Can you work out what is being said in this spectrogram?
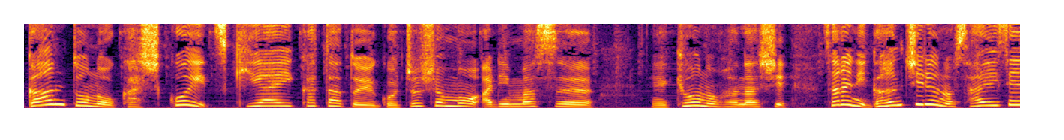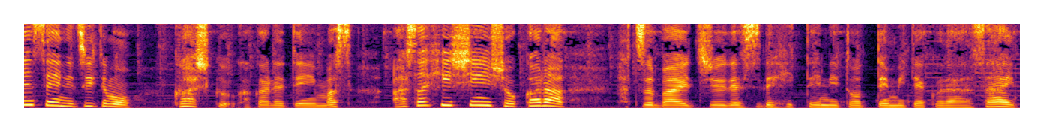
がんとの賢い付き合い方というご著書もあります。え今日のお話さらにがん治療の最前線についても詳しく書かれています。朝日新書から発売中です。ぜひ手に取ってみてください、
